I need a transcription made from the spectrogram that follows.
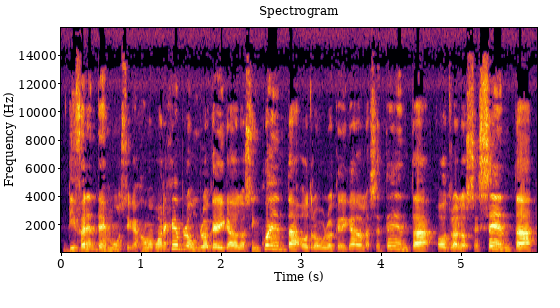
diferentes músicas, como por ejemplo un bloque dedicado a los 50, otro bloque dedicado a los 70, otro a los 60.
